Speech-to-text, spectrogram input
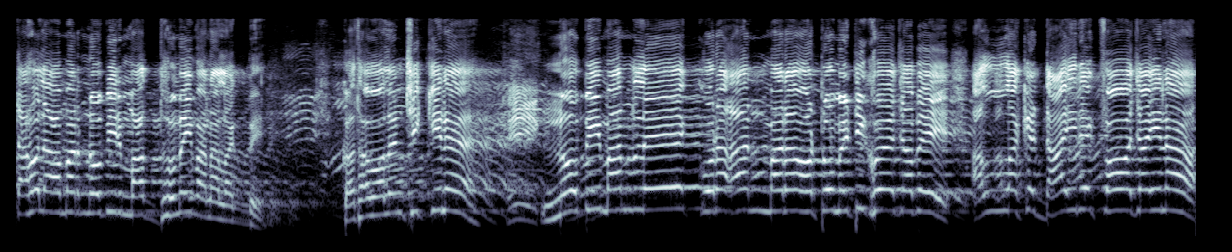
তাহলে আমার নবীর মাধ্যমেই মানা লাগবে। কথা বলেন ঠিক কিনা? ঠিক। নবী মানলে কোরআন মারা অটোমেটিক হয়ে যাবে। আল্লাহকে ডাইরেক্ট পাওয়া যায় না।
